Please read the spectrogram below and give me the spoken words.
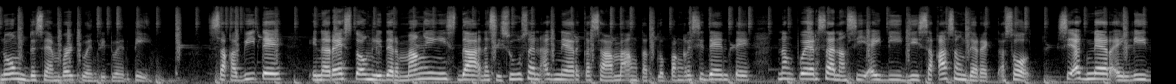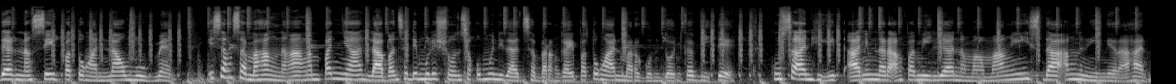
noong December 2020. Sa Cavite, inaresto ang lider mangingisda na si Susan Agner kasama ang tatlo pang residente ng puwersa ng CIDG sa kasong direct assault. Si Agner ay leader ng Save Patungan Now Movement, isang samahang nangangampanya laban sa demolisyon sa komunidad sa Barangay Patungan, Maragondon, Cavite, kung saan higit anim na raang pamilya ng mga mangingisda ang naninirahan.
